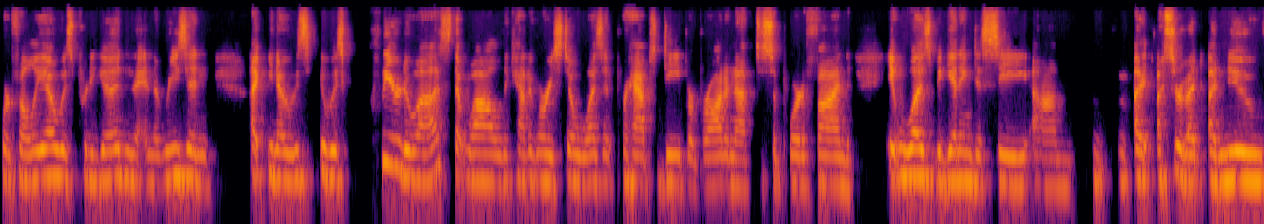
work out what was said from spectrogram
portfolio was pretty good. And, and the reason uh, you know it was it was clear to us that while the category still wasn't perhaps deep or broad enough to support a fund it was beginning to see um, a, a, sort of a, a, new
